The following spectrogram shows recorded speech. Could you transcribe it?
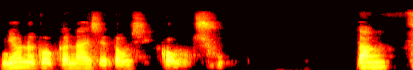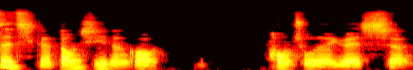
你要能够跟那些东西共处。当自己的东西能够碰触的越深，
